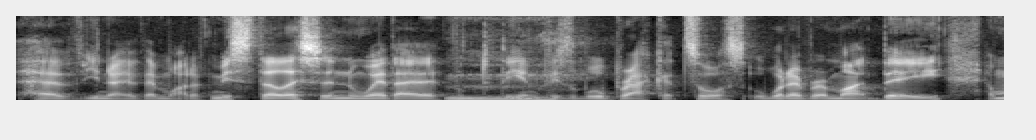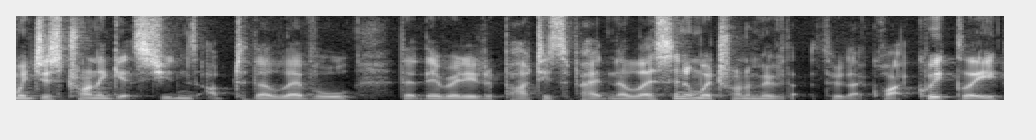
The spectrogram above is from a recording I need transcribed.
have, you know, they might have missed the lesson where they looked at the mm. invisible brackets or, or whatever it might be, and we're just trying to get students up to the level that they're ready to participate in the lesson, and we're trying to move that, through that quite quickly.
